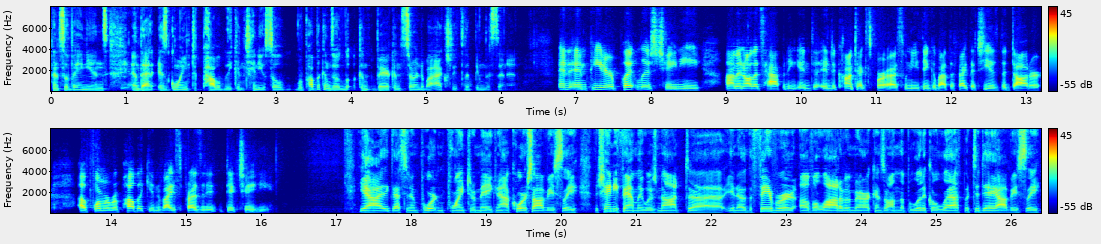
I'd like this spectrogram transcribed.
Pennsylvanians, yeah. and that is going to probably continue. So Republicans are very concerned about actually flipping the Senate. And and Peter put Liz Cheney um, and all that's happening into into context for us when you think about the fact that she is the daughter of former Republican Vice President Dick Cheney. Yeah, I think that's an important point to make. Now, of course, obviously, the Cheney family was not, uh, you know, the favorite of a lot of Americans on the political left. But today, obviously,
